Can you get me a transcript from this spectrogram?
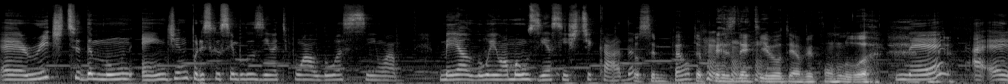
é Reach to the Moon Engine, por isso que o símbolozinho é tipo uma lua assim, uma meia lua e uma mãozinha assim esticada, Você me pergunta porque Resident Evil tem a ver com lua. né? Ah, é,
